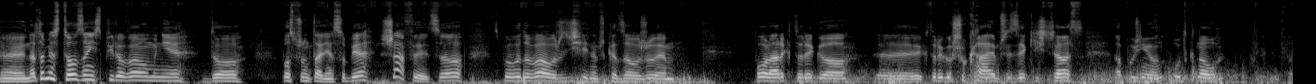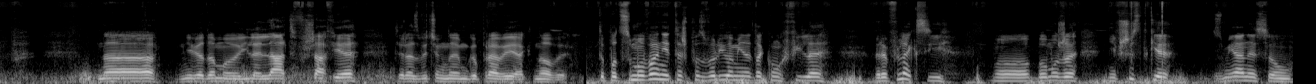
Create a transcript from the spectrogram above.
E, Natomiast to zainspirowało mnie do posprzątania sobie szafy, co spowodowało, że dzisiaj na przykład założyłem polar, którego, e, którego szukałem przez jakiś czas, a później on utknął na nie wiadomo ile lat w szafie. Teraz wyciągnąłem go prawie jak nowy. To podsumowanie też pozwoliło mi na taką chwilę refleksji, bo, bo może nie wszystkie zmiany są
